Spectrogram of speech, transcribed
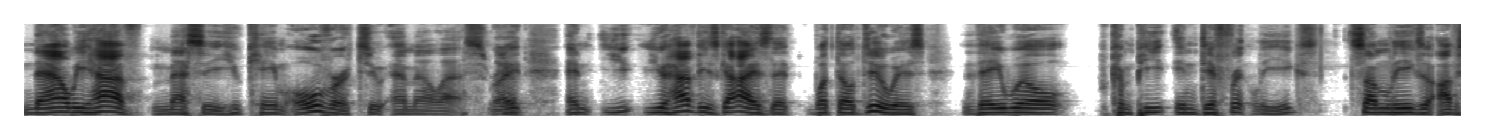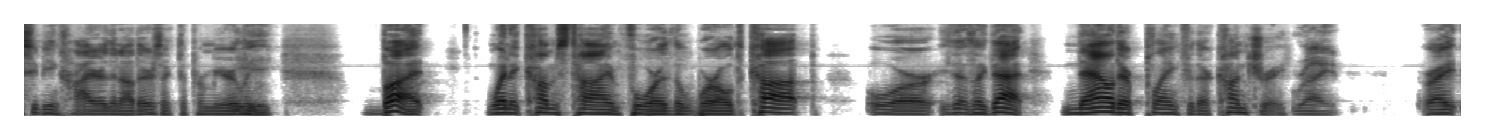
now we have Messi who came over to MLS, right? And you you have these guys that what they'll do is they will compete in different leagues. Some leagues are obviously being higher than others, like the Premier Mhm. League. But when it comes time for the World Cup or things like that, now they're playing for their country, Right. right?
